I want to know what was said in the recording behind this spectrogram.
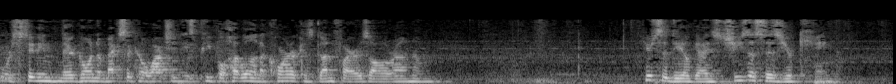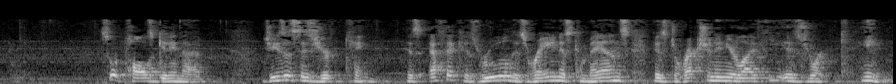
We're sitting there going to Mexico watching these people huddle in a corner because gunfire is all around them. Here's the deal, guys. Jesus is your king. That's what Paul's getting at. Jesus is your king. His ethic, His rule, His reign, His commands, His direction in your life, He is your king.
